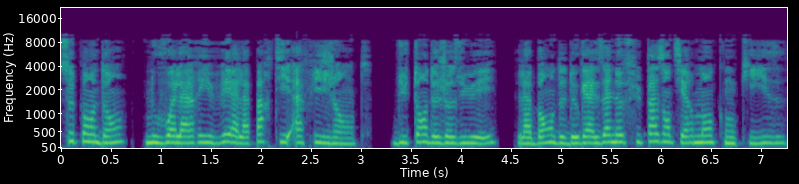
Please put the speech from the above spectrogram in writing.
Cependant, nous voilà arrivés à la partie affligeante. Du temps de Josué, la bande de Gaza ne fut pas entièrement conquise,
